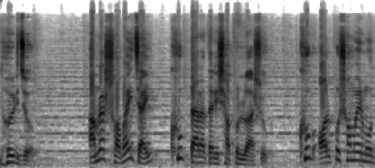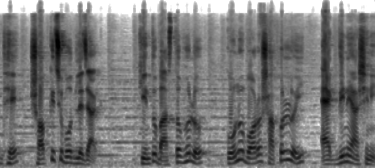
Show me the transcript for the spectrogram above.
ধৈর্য। আমরা সবাই চাই খুব তাড়াতাড়ি সাফল্য আসুক, খুব অল্প সময়ের মধ্যে সব কিছু বদলে যাক। কিন্তু বাস্তব হলো, কোনো বড় সাফল্যই একদিনে আসেনি।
